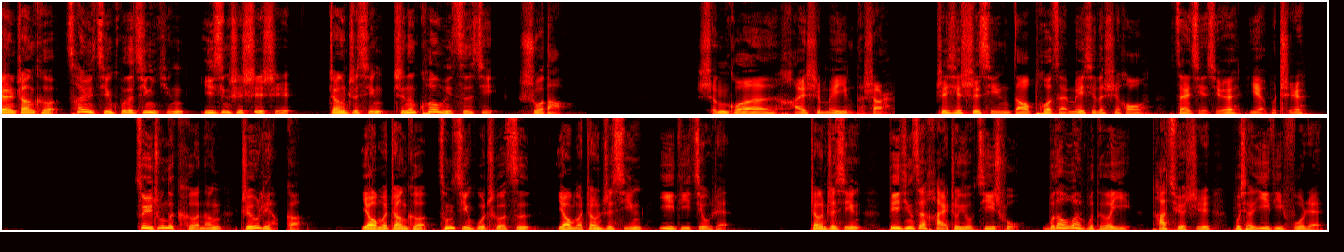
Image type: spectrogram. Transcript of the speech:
然张克参与锦湖的经营已经是事实，张之行只能宽慰自己，说道：“升官还是没影的事儿，这些事情到迫在眉睫的时候再解决也不迟。最终的可能只有两个，要么张克从锦湖撤资，要么张之行异地就任。”张之行毕竟在海州有基础，不到万不得已，他确实不想异地赴任。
